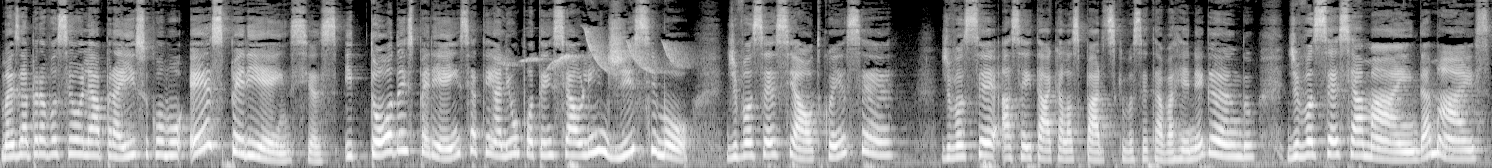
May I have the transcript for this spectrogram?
mas é para você olhar para isso como experiências e toda experiência tem ali um potencial lindíssimo de você se autoconhecer de você aceitar aquelas partes que você estava renegando, de você se amar ainda mais.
